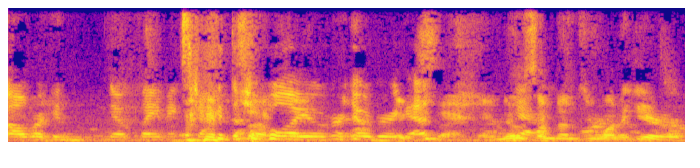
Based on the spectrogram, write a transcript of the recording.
all work and no play makes Jack a dull Exactly. boy over and over again. Exactly. No, Yeah. sometimes you want to hear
